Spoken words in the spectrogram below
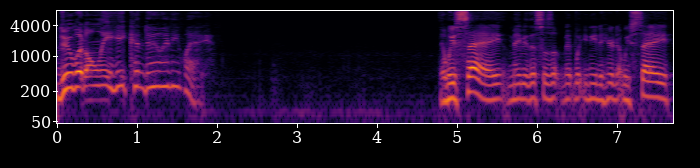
do what only He can do anyway. And we say, maybe this is what you need to hear, that we say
